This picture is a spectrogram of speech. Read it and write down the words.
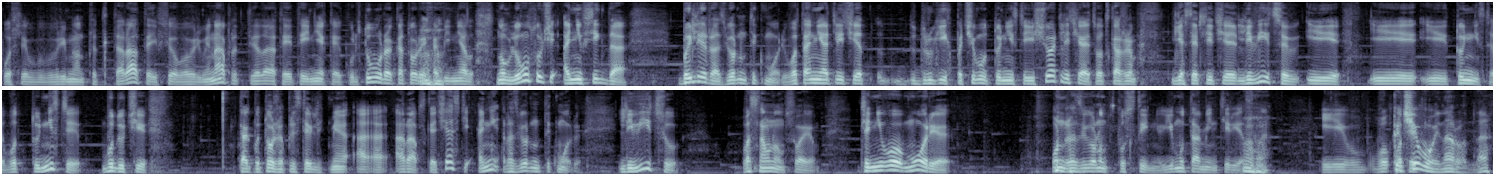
после времен протектората, и все во времена протектората, это и некая культура, которая их объединяла. Но в любом случае, они всегда были развернуты к морю. Вот они отличие от других, почему тунисты еще отличаются, вот скажем, если отличие ливийцев и, и, и тунисты. Вот тунисты, будучи как бы тоже представителями а, а, арабской части, они развернуты к морю. Ливийцу в основном своем, для него море, он развернут в пустыню, ему там интересно. И вот, Кочевой вот народ, да?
